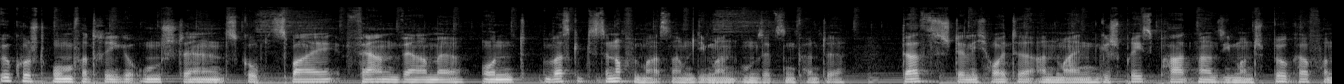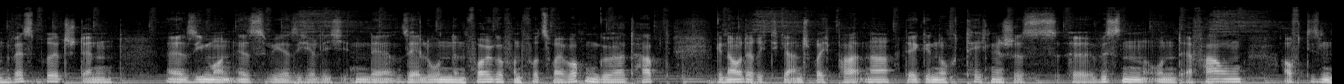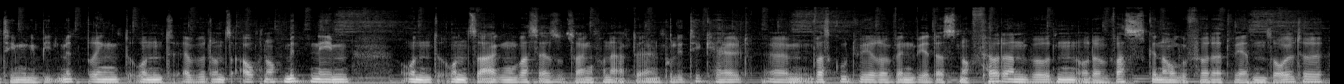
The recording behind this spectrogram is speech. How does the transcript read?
Ökostromverträge umstellen, Scope 2, Fernwärme und was gibt es denn noch für Maßnahmen, die man umsetzen könnte? Das stelle ich heute an meinen Gesprächspartner Simon Spürker von Westbridge, denn äh, Simon ist, wie ihr sicherlich in der sehr lohnenden Folge von vor zwei Wochen gehört habt, genau der richtige Ansprechpartner, der genug technisches äh, Wissen und Erfahrung auf diesem Themengebiet mitbringt und er wird uns auch noch mitnehmen und uns sagen, was er sozusagen von der aktuellen Politik hält, ähm, was gut wäre, wenn wir das noch fördern würden oder was genau gefördert werden sollte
